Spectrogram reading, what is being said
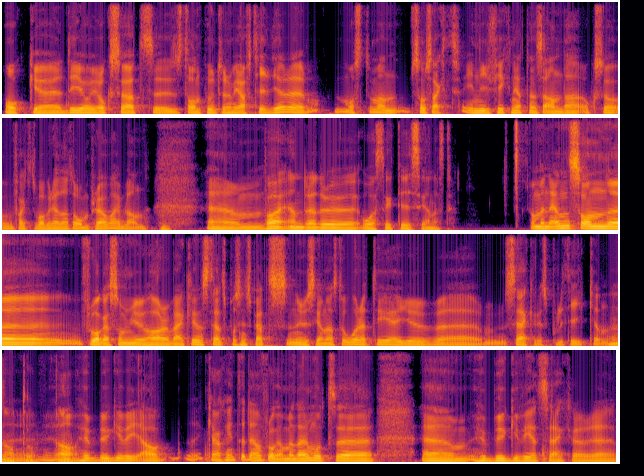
Och uh, det gör ju också att ståndpunkter som vi haft tidigare måste man som sagt i nyfikenhetens anda också faktiskt vara beredd att ompröva ibland. Mm. Um, Vad ändrade du åsikt i senast? Ja, men en sån eh, fråga som ju har verkligen ställts på sin spets nu senaste året, det är ju eh, säkerhetspolitiken. NATO. Eh, ja, hur bygger vi, ja, kanske inte den frågan, men däremot eh, eh hur bygger vi ett säkrare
